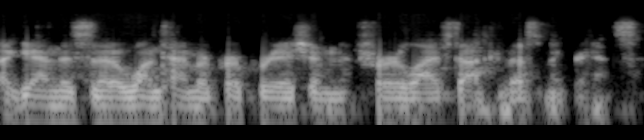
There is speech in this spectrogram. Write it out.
again, this is a one-time appropriation for livestock investment grants.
